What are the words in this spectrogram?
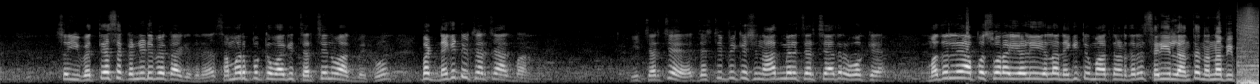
ಸೊ ಈ ವ್ಯತ್ಯಾಸ ಕಂಡುಹಿಡಬೇಕಾಗಿದ್ರೆ ಸಮರ್ಪಕವಾಗಿ ಚರ್ಚೆನೂ ಆಗಬೇಕು ಬಟ್ ನೆಗೆಟಿವ್ ಚರ್ಚೆ ಆಗಬಾರ್ದು. ಈ ಚರ್ಚೆ ಜಸ್ಟಿಫಿಕೇಶನ್ ಆದಮೇಲೆ ಚರ್ಚೆ ಆದರೆ ಓಕೆ ಮೊದಲನೇ ಅಪಸ್ವರ ಹೇಳಿ ಎಲ್ಲ ನೆಗೆಟಿವ್ ಮಾತನಾಡಿದ್ರೆ ಸರಿ ಇಲ್ಲ ಅಂತ ನನ್ನ ಅಭಿಪ್ರಾಯ.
